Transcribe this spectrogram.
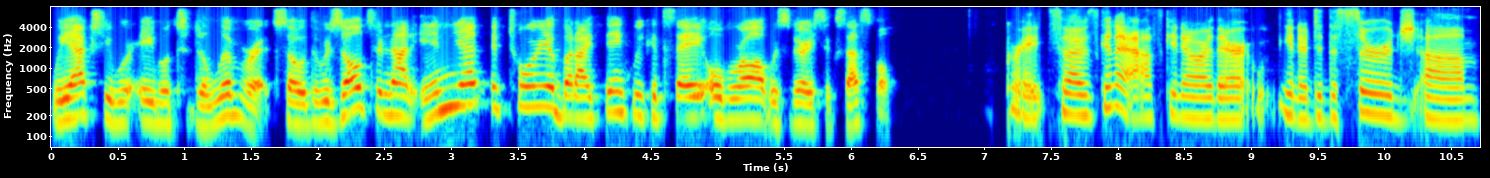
we actually were able to deliver it. So the results are not in yet, Victoria, but I think we could say overall it was very successful. Great. So I was going to ask, you know, are there, you know, did the surge um,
